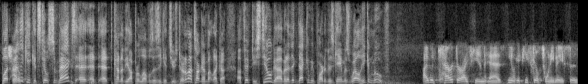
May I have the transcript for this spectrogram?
But I think he could steal some bags at, at, at, kind of the upper levels as he gets used to it. I'm not talking about like a, a 50 steal guy, but I think that can be part of his game as well. He can move. I would characterize him as, you know, if he steals 20 bases,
